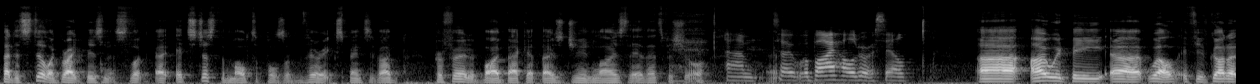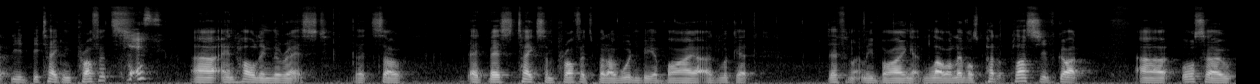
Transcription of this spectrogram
but it's still a great business. Look, uh, it's just the multiples are very expensive. I'd prefer to buy back at those June lows there. That's for sure. Um, so a buy, hold, or a sell? Uh, I would be uh, well if you've got it, you'd be taking profits. Yes. Uh, and holding the rest. That so, at best, take some profits, but I wouldn't be a buyer. I'd look at definitely buying at lower levels. Plus, you've got uh, also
